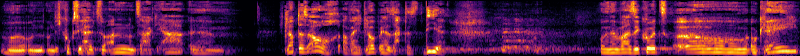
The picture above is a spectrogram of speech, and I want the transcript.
und, und ich gucke sie halt so an und sage, ja, ähm, ich glaube das auch, aber ich glaube, er sagt das dir. Und dann war sie kurz, oh, okay,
